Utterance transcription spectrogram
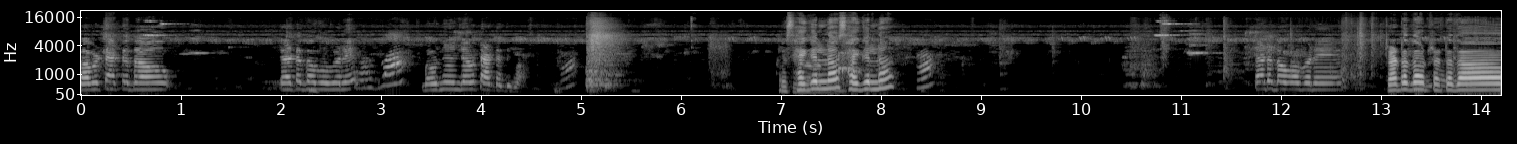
বাবা টাটা দাও। টাটা দাও বাবা রে বাবা যখন যাও টাটা দিবা। সাইকেল নাও সাইকেল নাও। টাটা দাও বাবা রে টাটা দাও। টাটা দাও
